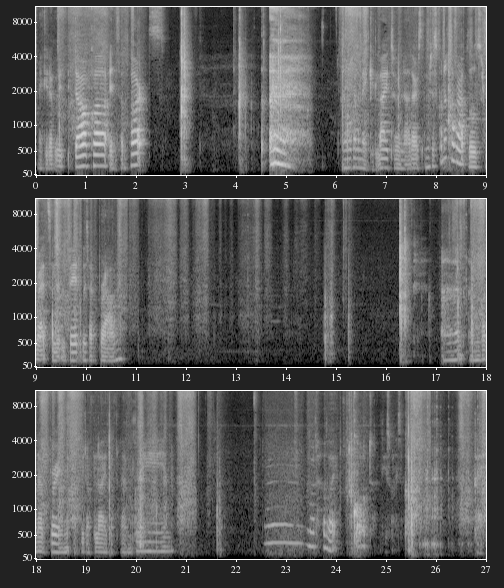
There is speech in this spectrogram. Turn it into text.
Make it a bit darker in some parts. and I'm gonna make it lighter in others. I'm just gonna cover up those reds a little bit with that brown. And I'm gonna bring a bit of light of lime green. Mm, what have I got? This one is a color. Okay.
